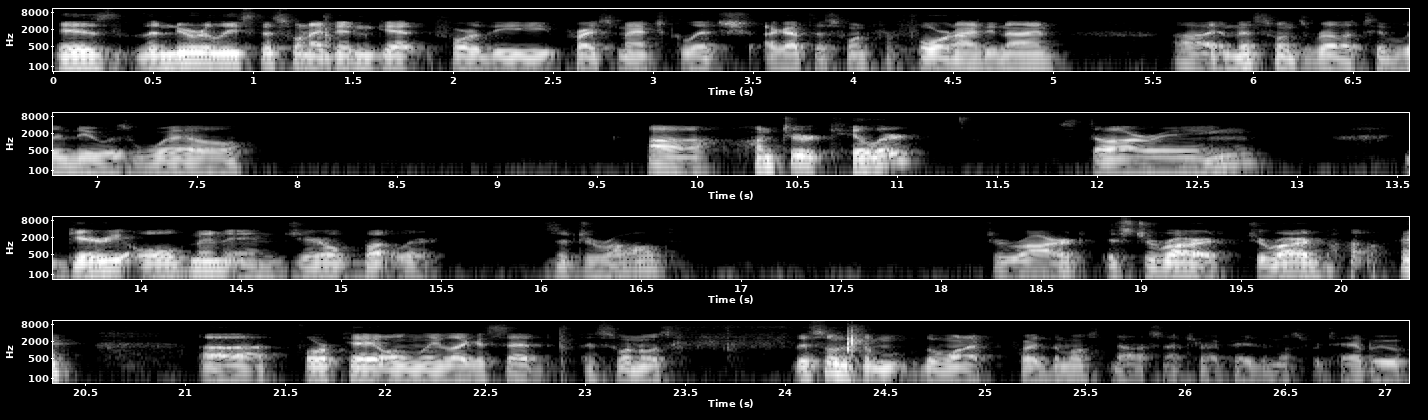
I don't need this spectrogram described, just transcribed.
is the new release. This one I didn't get for the price match glitch. I got this one for four ninety nine, uh, and this one's relatively new as well. Uh, Hunter Killer, starring Gary Oldman and Gerald Butler. Is it Gerald? Gerard? It's Gerard. Gerard Butler. uh, 4K only. Like I said, this one was. This one's the the one I paid the most. No, that's not true. I paid the most for Taboo.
